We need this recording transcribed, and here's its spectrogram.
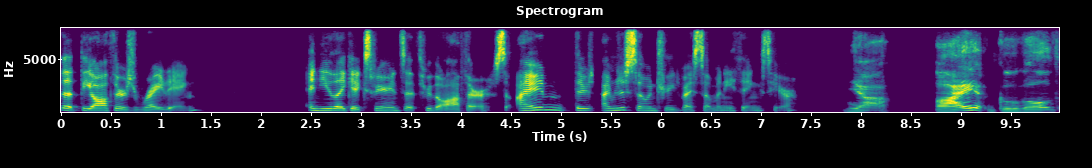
that the author's writing and you like experience it through the author. So I'm there's I'm just so intrigued by so many things here. Yeah. I googled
